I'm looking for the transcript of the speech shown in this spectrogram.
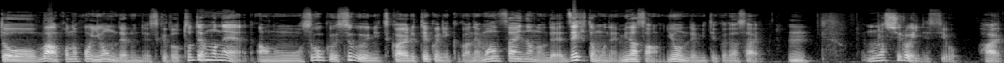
と、まあ、この本読んでるんですけど、とてもね、あのー、すごくすぐに使えるテクニックがね、満載なので、ぜひともね、皆さん読んでみてください。うん。面白いですよ。はい。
